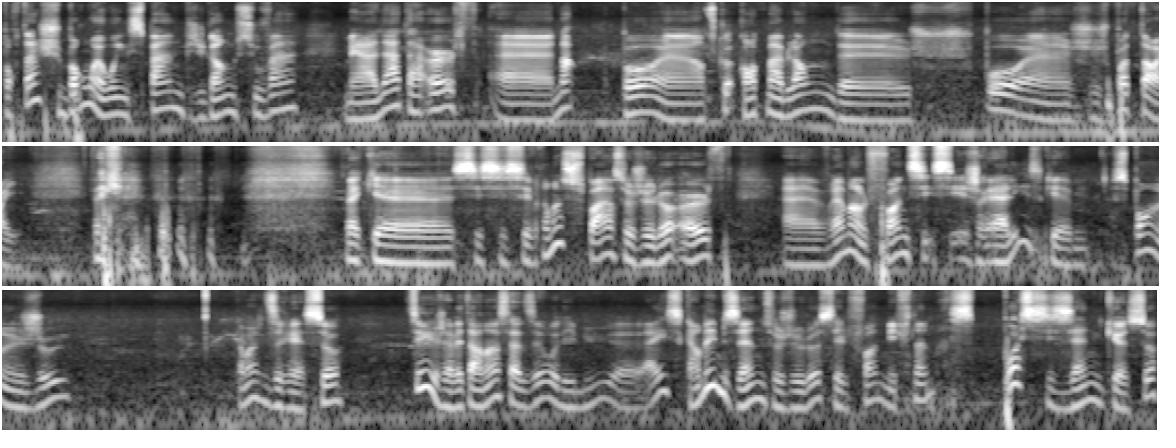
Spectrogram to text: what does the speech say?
pourtant, je suis bon à Wingspan, puis je gagne souvent. Mais à date, à Earth, non pas, euh, en tout cas, contre ma blonde, euh, je suis pas, euh, suis pas de taille. Fait que, c'est vraiment super ce jeu-là, Earth. vraiment le fun. je réalise que c'est pas un jeu. Comment je dirais ça? Tu sais, j'avais tendance à dire au début, hey, c'est quand même zen ce jeu-là, c'est le fun, mais finalement, c'est pas si zen que ça,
